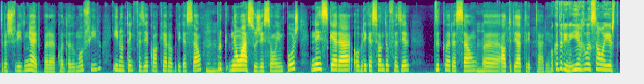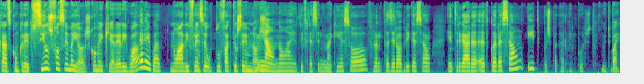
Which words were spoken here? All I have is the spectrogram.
transferir dinheiro para a conta do meu filho e não tenho que fazer qualquer obrigação, uhum. porque não há sujeição a imposto, nem sequer há obrigação de eu fazer declaração uhum. uh, à autoridade tributária. Oh, Catarina, e em relação a este caso concreto, se eles fossem maiores, como é que era? Era igual? Era igual. Não há diferença pelo facto de eles serem menores? Não, não há diferença nenhuma. Aqui é só fazer a obrigação, entregar a, a, declaração e depois pagar o imposto. Muito bem.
